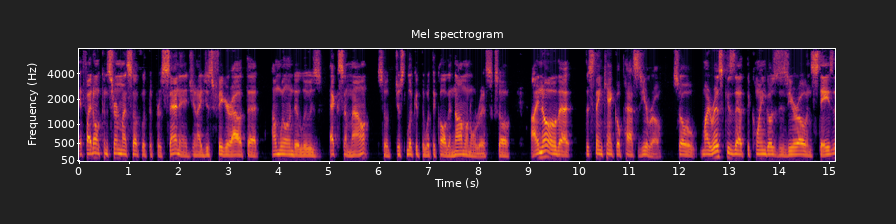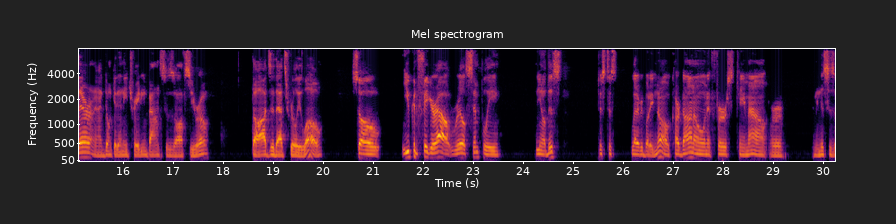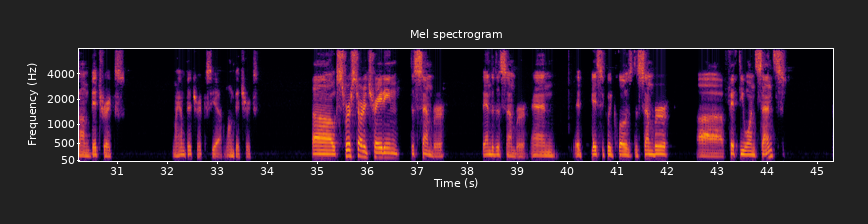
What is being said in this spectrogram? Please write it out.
if I don't concern myself with the percentage and I just figure out that I'm willing to lose X amount, so just look at the what they call the nominal risk. So I know that this thing can't go past zero. So my risk is that the coin goes to zero and stays there, and I don't get any trading bounces off zero. The odds of that's really low. So you can figure out real simply, you know, this just to let everybody know, Cardano when it first came out, or I mean, this is on Bittrex. Am I on Bittrex? Yeah, I'm on Bittrex. Uh, first started trading December, the end of December, and it basically closed December uh, 51 cents.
